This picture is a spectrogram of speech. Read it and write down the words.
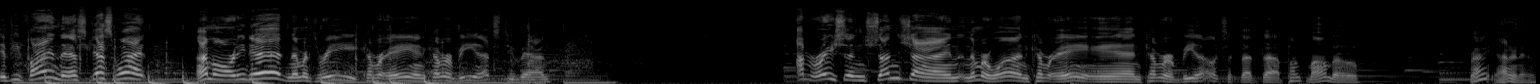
If you find this, guess what? I'm already dead. Number three, cover A and cover B. That's too bad. Operation Sunshine, number one, cover A and cover B. That looks like that uh, Punk Mambo, right? I don't know.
